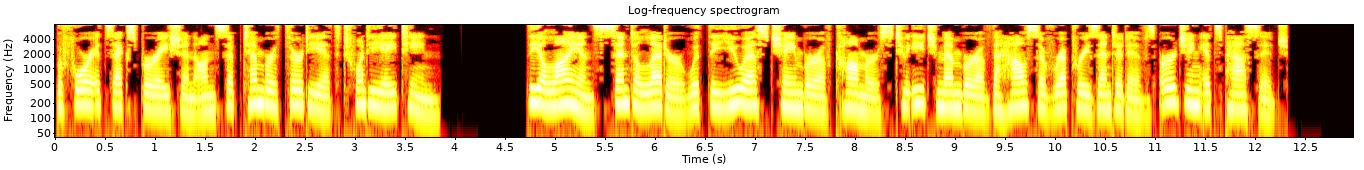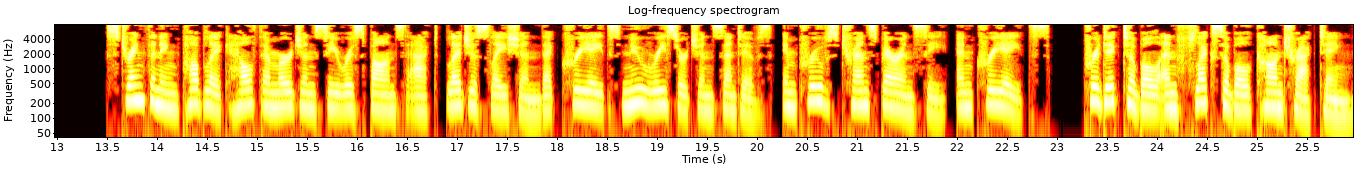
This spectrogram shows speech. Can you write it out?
before its expiration on September 30, 2018. The Alliance sent a letter with the U.S. Chamber of Commerce to each member of the House of Representatives urging its passage. Strengthening Public Health Emergency Response Act – legislation that creates new research incentives, improves transparency, and creates "...predictable and flexible contracting."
